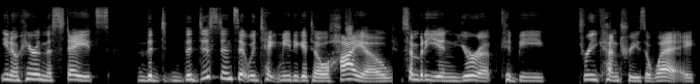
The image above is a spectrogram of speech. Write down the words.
you know, here in the States, the the distance it would take me to get to Ohio, somebody in Europe could be three countries away.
